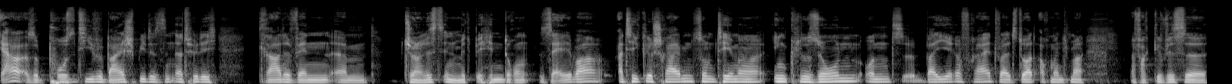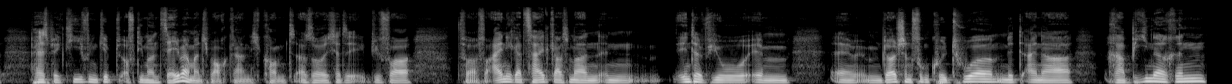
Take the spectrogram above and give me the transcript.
ja, also positive Beispiele sind natürlich gerade wenn ähm, JournalistInnen mit Behinderung selber Artikel schreiben zum Thema Inklusion und äh, Barrierefreiheit, weil es dort auch manchmal einfach gewisse Perspektiven gibt, auf die man selber manchmal auch gar nicht kommt. Also ich hatte irgendwie vor, vor, vor einiger Zeit gab es mal ein, ein Interview im, äh, im Deutschlandfunk Kultur mit einer Rabbinerin,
